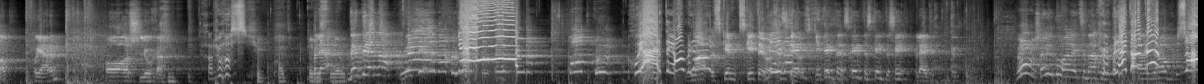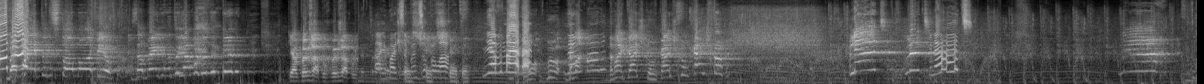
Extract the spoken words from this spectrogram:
стоп. Хуярим. О, шлюха. Хорош. Бля, дитина! Дитина! Хуярте його, блядь! На, скинь, скиньте його, скиньте його, скиньте. Скиньте, скиньте, скиньте, скиньте, блядь. Що відбувається нахуй? Блядь, та А, йоб- Жаба! Блядь, тут 100 мобів! Забийте на ту ябану дитину! Я вбив жабу, вбив жабу. А, їбать, це бензопила. чекайте. Не в мене! Давай, давай качку, качку, качку. Блядь!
